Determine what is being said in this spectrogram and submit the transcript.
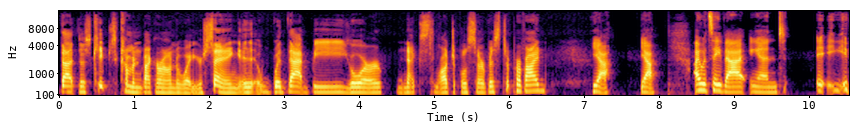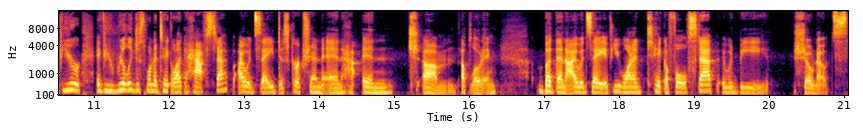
That just keeps coming back around to what you're saying. It, would that be your next logical service to provide? Yeah. Yeah. I would say that and if you're if you really just want to take like a half step, I would say description and in um uploading. But then I would say if you want to take a full step, it would be show notes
